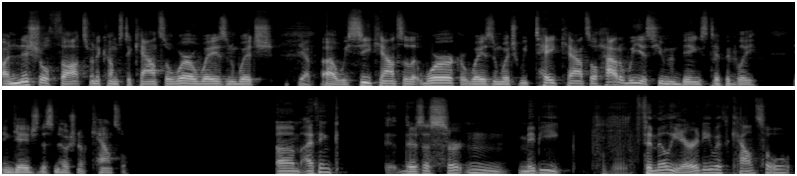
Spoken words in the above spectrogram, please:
initial thoughts when it comes to counsel? Where are ways in which yep. uh, we see counsel at work or ways in which we take counsel? How do we as human beings mm-hmm. typically? Mm-hmm engage this notion of counsel? Um, I think there's a certain maybe familiarity with counsel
